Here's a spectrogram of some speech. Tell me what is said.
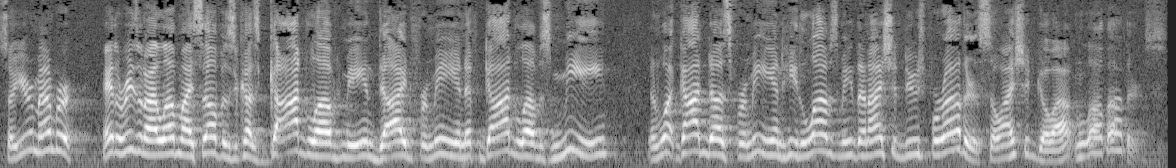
So you remember, hey, the reason I love myself is because God loved me and died for me. And if God loves me, then what God does for me and He loves me, then I should do for others. So I should go out and love others.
